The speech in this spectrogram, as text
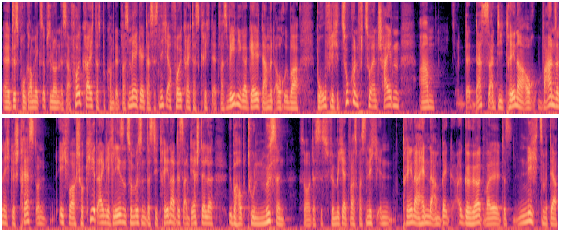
äh, das Programm XY ist erfolgreich, das bekommt etwas mehr Geld, das ist nicht erfolgreich, das kriegt etwas weniger Geld, damit auch über berufliche Zukunft zu entscheiden. Ähm, das hat die Trainer auch wahnsinnig gestresst und ich war schockiert eigentlich lesen zu müssen, dass die Trainer das an der Stelle überhaupt tun müssen so, das ist für mich etwas, was nicht in Trainerhände am Becken gehört, weil das nichts mit der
